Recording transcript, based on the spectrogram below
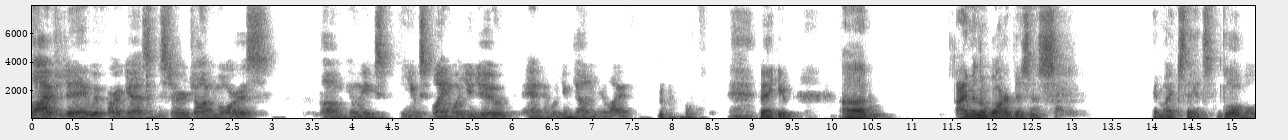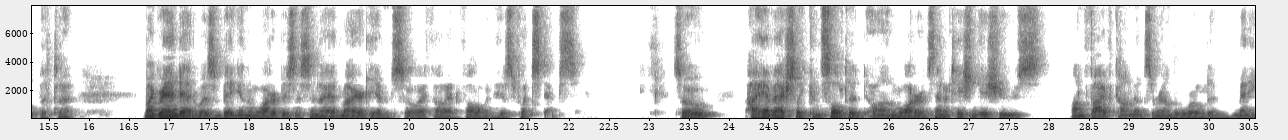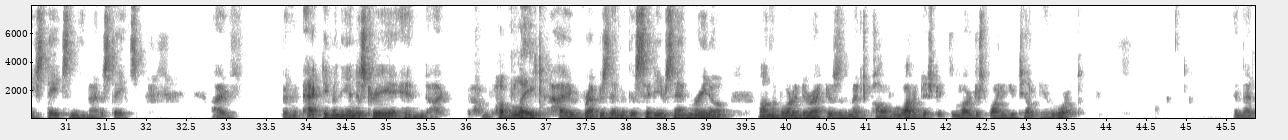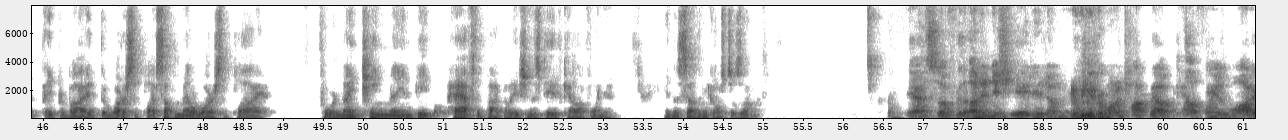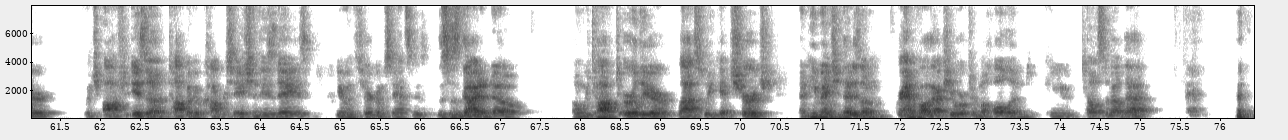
live today with our guest, Mr. John Morris. Um, can we can you explain what you do and what you've done in your life? Thank you. Uh, I'm in the water business. It might say it's global, but uh, my granddad was big in the water business and I admired him, so I thought I'd follow in his footsteps. So I have actually consulted on water and sanitation issues on five continents around the world and many states in the United States. I've been active in the industry and of late I've represented the city of San Marino on the board of directors of the Metropolitan Water District, the largest water utility of the world. And that they provide the water supply, supplemental water supply for 19 million people, half the population of the state of California in the southern coastal zone. Yeah, so for the uninitiated, um, if you ever want to talk about California's water, which often is a topic of conversation these days, given the circumstances, this is a guy to know. Um, we talked earlier last week at church, and he mentioned that his um grandfather actually worked at Mulholland. Can you tell us about that?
